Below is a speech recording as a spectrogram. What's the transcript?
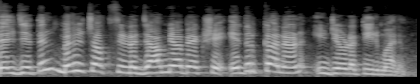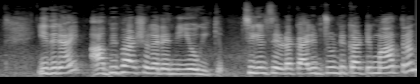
ബെൽജിയത്തിൽ മെഹുൽ ചോക്സിയുടെ ജാമ്യാപേക്ഷയെ എതിർക്കാനാണ് ഇന്ത്യയുടെ തീരുമാനം. ഇതിനായി അഭിഭാഷകരെ നിയോഗിക്കും. ചികിത്സയുടെ കാര്യം ചൂണ്ടിക്കാട്ടി മാത്രം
